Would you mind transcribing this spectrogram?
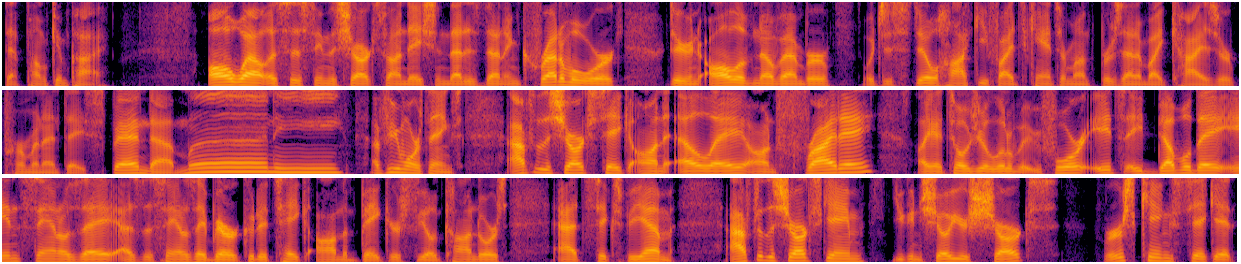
that pumpkin pie. All while assisting the Sharks Foundation that has done incredible work during all of November, which is still Hockey Fights Cancer Month presented by Kaiser Permanente. Spend that money. A few more things. After the Sharks take on LA on Friday, like I told you a little bit before, it's a double day in San Jose as the San Jose Barracuda take on the Bakersfield Condors at 6 p.m. After the Sharks game, you can show your Sharks versus Kings ticket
